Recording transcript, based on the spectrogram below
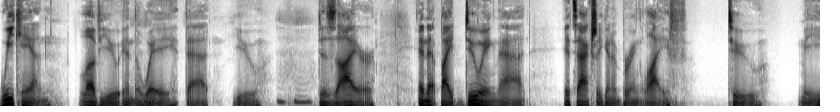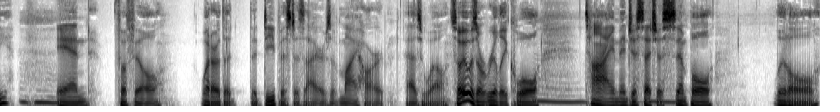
we can love you in the mm-hmm. way that you mm-hmm. desire and that by doing that, it's actually going to bring life to me mm-hmm. and fulfill what are the, the deepest desires of my heart as well. So it was a really cool mm. time and just such a mm. simple little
